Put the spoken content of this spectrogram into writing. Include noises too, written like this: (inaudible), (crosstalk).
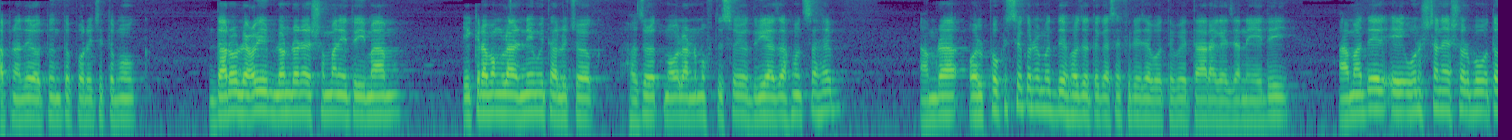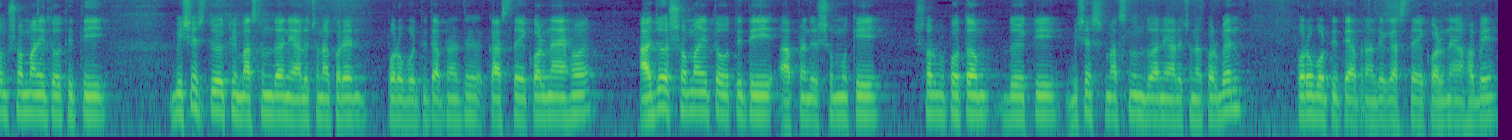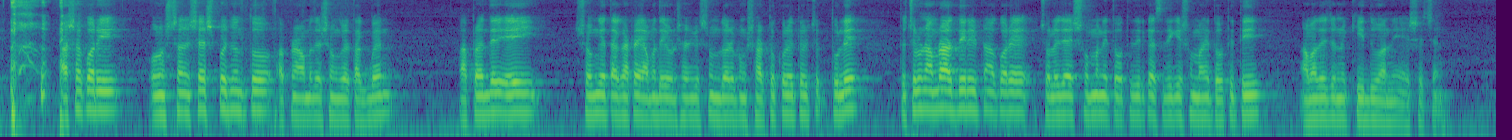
আপনাদের অত্যন্ত পরিচিত মুখ। দারুল আলিম লন্ডনের সম্মানিত ইমাম ইকরা বাংলার নিয়মিত আলোচক হজরত মৌলানা মুফতি সৈয়দ রিয়াজ আহমদ সাহেব। আমরা অল্প কিছুক্ষণের মধ্যে হজরতের কাছে ফিরে যাব, তবে তার আগে জানিয়ে দিই, আমাদের এই অনুষ্ঠানের সর্বপ্রথম সম্মানিত অতিথি বিশেষ দু একটি মাসুন্দা নিয়ে আলোচনা করেন। পরবর্তীতে আপনাদের কাছ থেকে কল নেওয়া হয়। আজও সম্মানিত অতিথি আপনাদের সম্মুখে সর্বপ্রথম দু একটি বিশেষ মাসনুন দোয়া নিয়ে আলোচনা করবেন। পরবর্তীতে আপনাদের কাছ থেকে কল নেওয়া হবে। আশা করি অনুষ্ঠানের শেষ পর্যন্ত আপনারা আমাদের সঙ্গে থাকবেন। আপনাদের এই সঙ্গে থাকাটাই আমাদের অনুষ্ঠানকে সুন্দর এবং সার্থক করে তুলে তো চলুন আমরা আর দেরি না করে চলে যাই সম্মানিত অতিথির কাছে দেখি সম্মানিত অতিথি আমাদের জন্য কি দোয়া নিয়ে এসেছেন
